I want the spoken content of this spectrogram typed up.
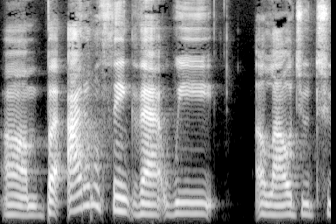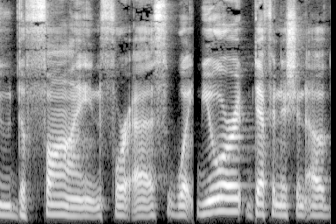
Um, but I don't think that we allowed you to define for us what your definition of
